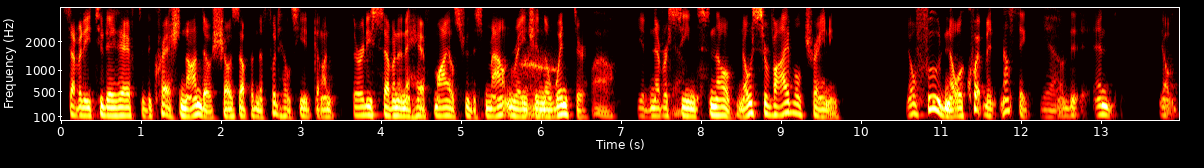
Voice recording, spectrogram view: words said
72 days after the crash, Nando shows up in the foothills. He had gone 37 and a half miles through this mountain range in the winter. Wow. He had never yeah. seen snow, no survival training. no food, no equipment, nothing. Yeah. You know, the- and you know,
